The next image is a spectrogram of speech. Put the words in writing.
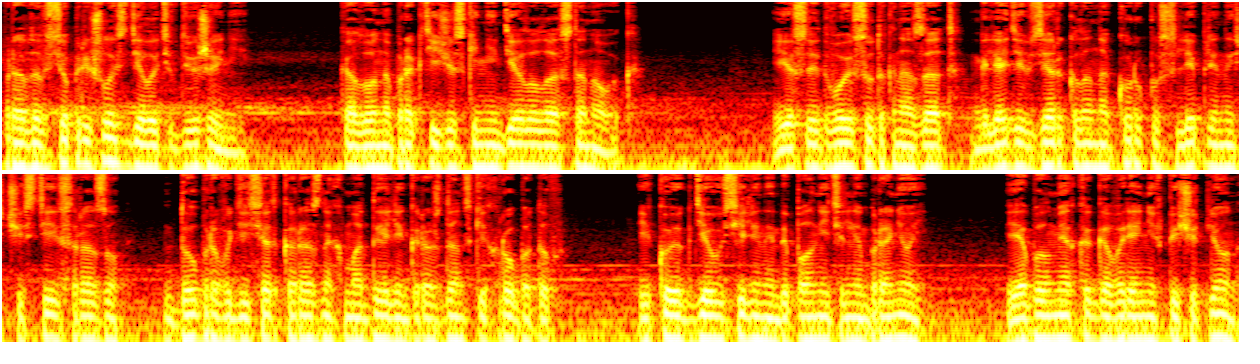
Правда, все пришлось делать в движении. Колонна практически не делала остановок. Если двое суток назад, глядя в зеркало на корпус, слепленный из частей сразу доброго десятка разных моделей гражданских роботов и кое-где усиленный дополнительной броней, я был, мягко говоря, не впечатлен,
